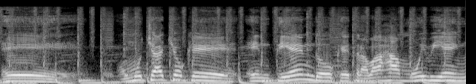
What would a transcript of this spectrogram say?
Eh, un muchacho que entiendo que trabaja muy bien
